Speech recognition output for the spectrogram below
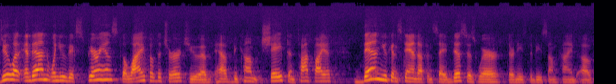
Do what, and then when you've experienced the life of the church, you have, have become shaped and taught by it, then you can stand up and say, this is where there needs to be some kind of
